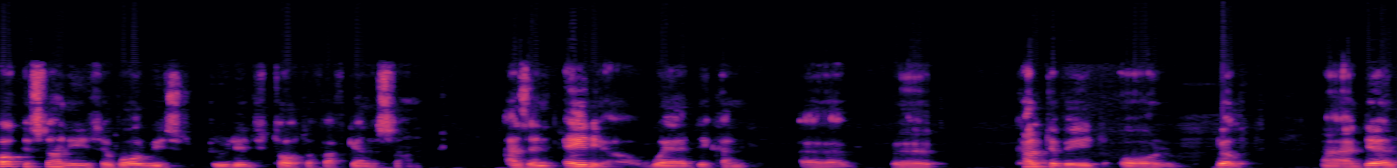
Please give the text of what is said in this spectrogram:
Pakistanis have always really thought of Afghanistan as an area where they can uh, uh, cultivate or build uh, their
